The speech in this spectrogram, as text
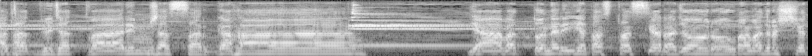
अथ द्विचत्वारिंशः सर्गः। यावत्तु निर्यतस्तस्य रजो रूपमदृश्यत।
